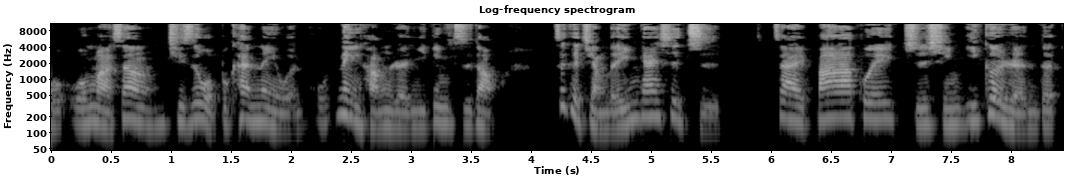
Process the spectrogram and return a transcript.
我我马上其实我不看内文，我内行人一定知道，这个讲的应该是指在巴拉圭执行一个人的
